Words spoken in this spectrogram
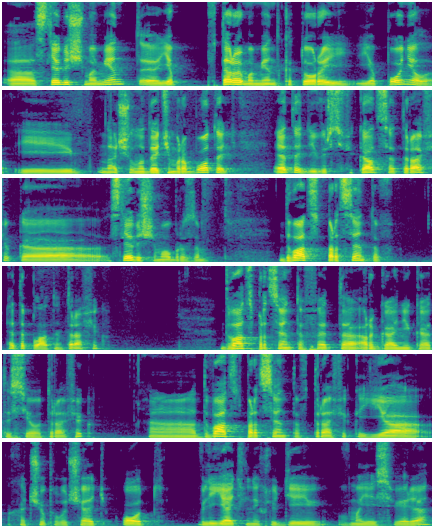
Э, следующий момент, э, я второй момент, который я понял и начал над этим работать, это диверсификация трафика следующим образом. 20% это платный трафик, 20% это органика, это SEO трафик, 20% э, трафика я хочу получать от влиятельных людей в моей сфере,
